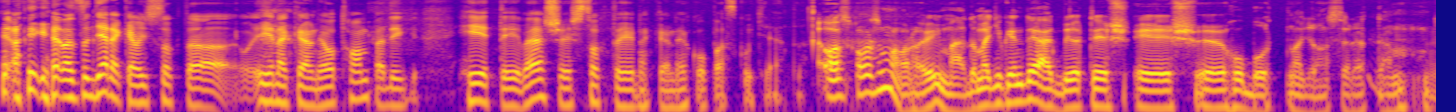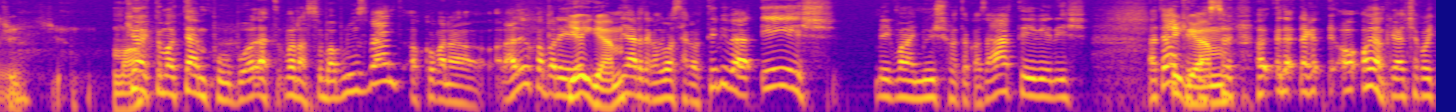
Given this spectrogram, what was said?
Ja, igen, az a gyerekem is szokta énekelni otthon, pedig 7 éves, és szokta énekelni a kopasz kutyát. Az, az marha, imádom. Egyébként Deák és, és Hobot nagyon szeretem. Úgyhogy ma. Kihagytam a tempóból, hát van a Szoba Blues Band, akkor van a rádiókabaré, Ja, igen. jártak az országot Tibivel, és még van egy műsorotok az ATV-n is. Hát Igen. elképesztő, hogy de, de, olyan kell csak, hogy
